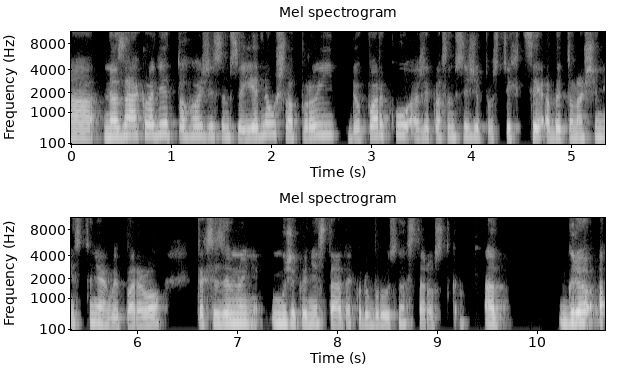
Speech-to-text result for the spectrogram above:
A na základě toho, že jsem se jednou šla projít do parku a řekla jsem si, že prostě chci, aby to naše město nějak vypadalo, tak se ze mnou může klidně stát jako do budoucna starostka. A kdo, a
